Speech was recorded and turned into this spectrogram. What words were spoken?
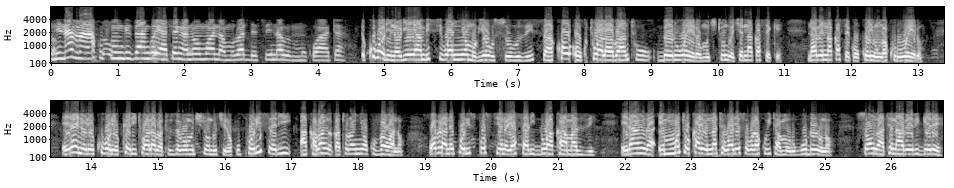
Nina mala kufungiza ngoye ate nga n'omwana mulwadde sirina bwe mukwata ekkubo lino lyeyambisibwa nnyo mu by'obusuubuzi ssaako okutwala abantu b'eruweero mu kitundu eky'enakaseke n'ab'enakaseke okweyunga ku luweero. Era lino lyekkubo lyokka eritwala abatuuze b'omu kitundu kino ku poliisi eri akabanga katono nnyo okuva wano wabula ne poliisi positi eno yasaliddwako amazzi. Era nga emmotoka yonna tewali esobola kuyita mu luguudo luno so nga ate n'ab'ebigere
